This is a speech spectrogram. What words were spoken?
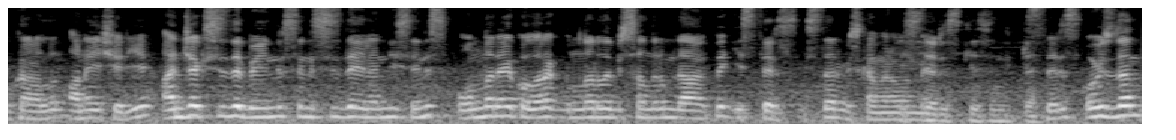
bu kanalın ana içeriği. Ancak siz de beğenirseniz, siz de eğlendiyseniz onlara ek olarak bunları da biz sanırım devam etmek isteriz. İster miyiz kameraman? İsteriz kesinlikle. İsteriz. O yüzden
